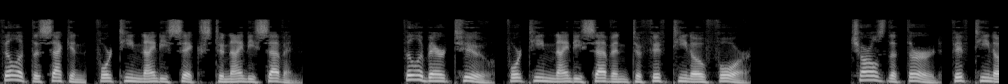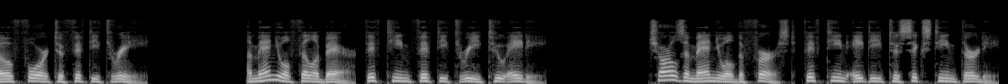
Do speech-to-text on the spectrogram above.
Philip II, 1496–97 Philibert II, 1497–1504 Charles III, 1504–53 Emmanuel Philibert, 1553–80 Charles Emmanuel I, 1580–1630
